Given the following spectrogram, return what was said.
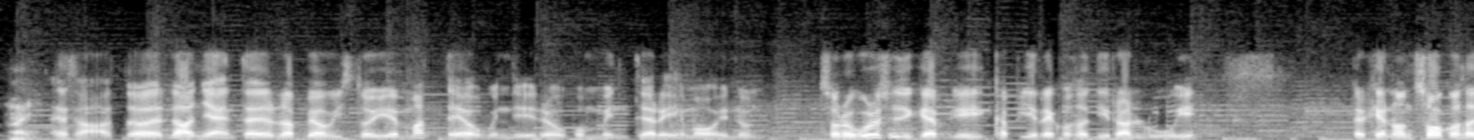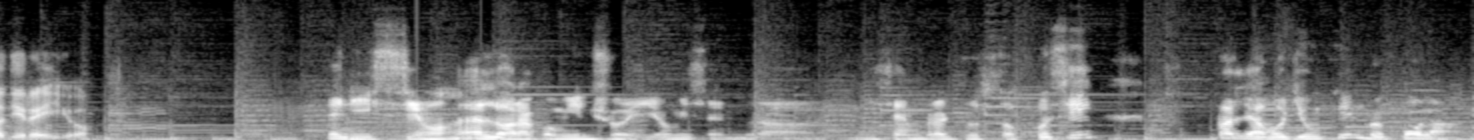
vai. Esatto, eh, no niente, l'abbiamo visto io e Matteo, quindi lo commenteremo. Non- Sono curioso di capi- capire cosa dirà lui, perché non so cosa dire io. Benissimo, allora comincio io, mi sembra, mi sembra giusto così. Parliamo di un film polacco.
